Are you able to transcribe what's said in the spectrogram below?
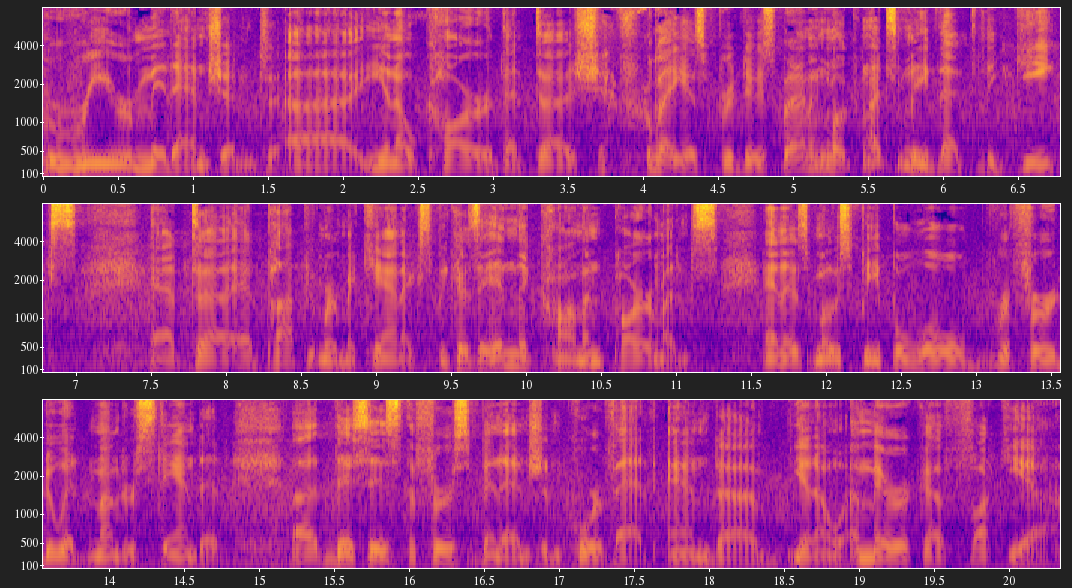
rear mid-engined, uh, you know, car that uh, Chevrolet has produced. But I mean, look, let's leave that to the geeks at uh, at Popular Mechanics because in the common parlance, and as most people will refer to it and understand it, uh, this is the first mid-engine Corvette, and uh, you know, America, fuck yeah.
